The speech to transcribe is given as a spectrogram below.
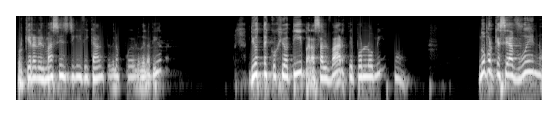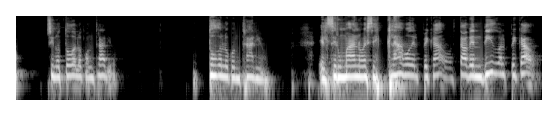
Porque eran el más insignificante de los pueblos de la tierra. Dios te escogió a ti para salvarte por lo mismo. No porque seas bueno, sino todo lo contrario todo lo contrario. El ser humano es esclavo del pecado, está vendido al pecado.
